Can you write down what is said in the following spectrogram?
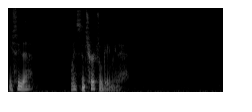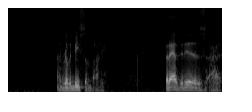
You see that? Winston Churchill gave me that. I'd really be somebody. But as it is, I,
